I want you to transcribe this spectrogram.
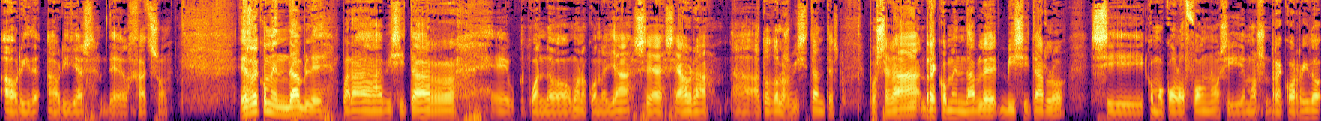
a, orillas del Hudson. Es recomendable para visitar eh, cuando, bueno, cuando ya se, se abra a, todos los visitantes, pues será recomendable visitarlo si, como colofón, ¿no? si hemos recorrido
